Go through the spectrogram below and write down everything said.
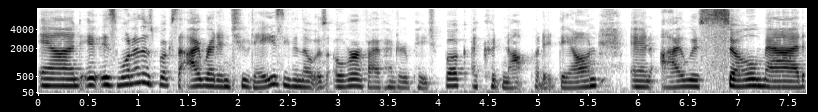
and it is one of those books that I read in two days, even though it was over a 500 page book. I could not put it down, and I was so mad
